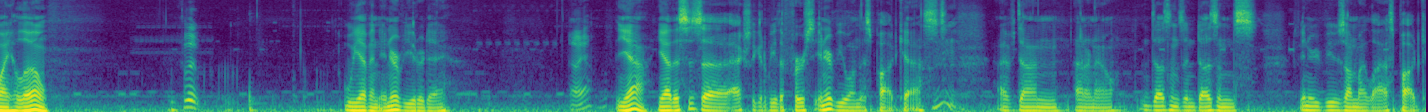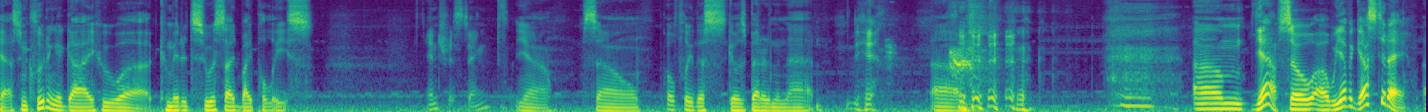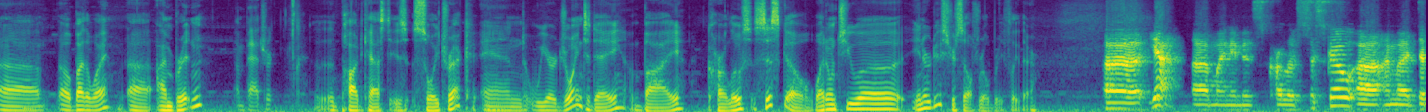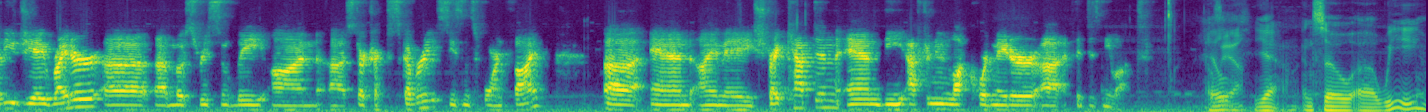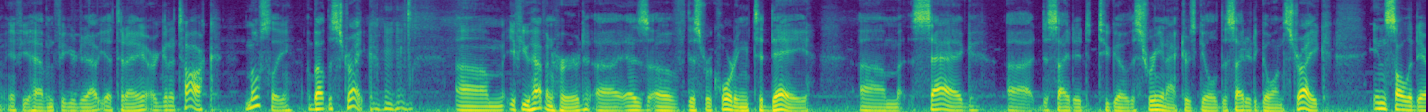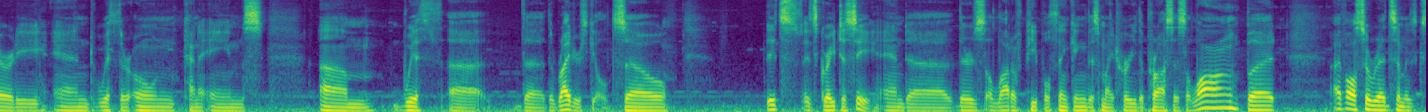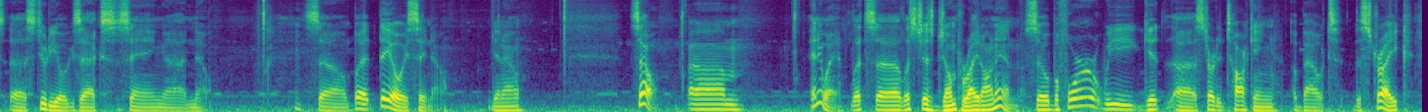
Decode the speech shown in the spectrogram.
Why, hello. Hello. We have an interview today. Oh yeah. Yeah, yeah. This is uh, actually going to be the first interview on this podcast. Hmm. I've done, I don't know, dozens and dozens of interviews on my last podcast, including a guy who uh, committed suicide by police. Interesting. Yeah. So hopefully this goes better than that. Yeah. Um, um, yeah. So uh, we have a guest today. Uh, oh, by the way, uh, I'm Britton. I'm Patrick. The podcast is Soy Trek, and we are joined today by Carlos Cisco. Why don't you uh, introduce yourself real briefly there? Uh, yeah, uh, my name is Carlos Cisco. Uh, I'm a WGA writer, uh, uh, most recently on uh, Star Trek Discovery, seasons four and five. Uh, and I'm a strike captain and the afternoon lot coordinator uh, at the Disney lot. Hells yeah. yeah. And so uh, we, if you haven't figured it out yet today, are going to talk mostly about the strike. um, if you haven't heard, uh, as of this recording today, um, SAG uh, decided to go, the Screen Actors Guild decided to go on strike in solidarity and with their own kind of aims um, with uh, the, the Writers Guild. So it's it's great to see, and uh, there's a lot of people thinking this might hurry the process along, but I've also read some ex- uh, studio execs saying uh, no. so, but they always say no, you know. So, um, anyway, let's uh, let's just jump right on in. So before we get uh, started talking about the strike,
